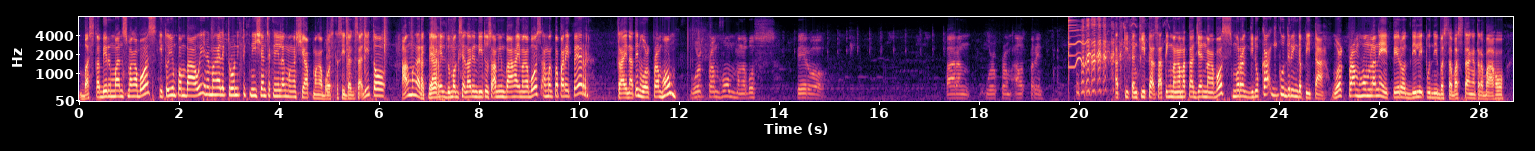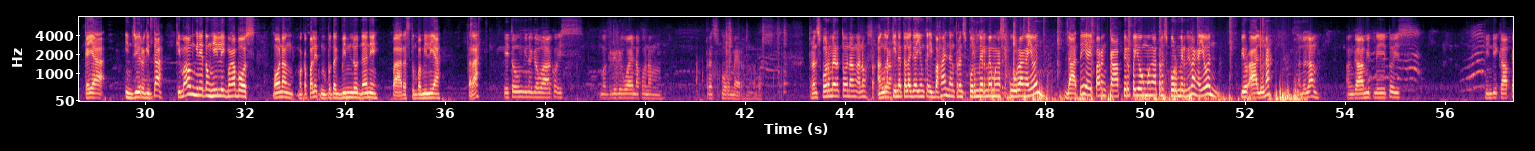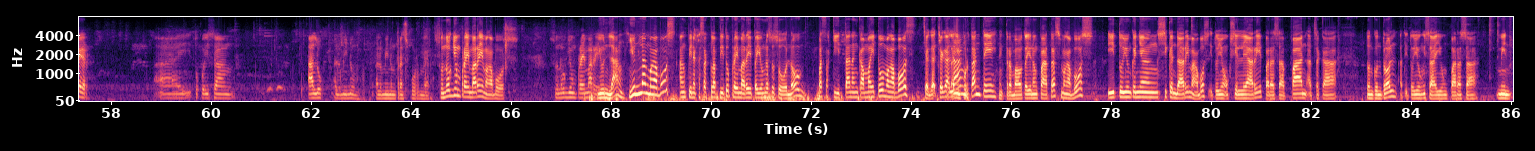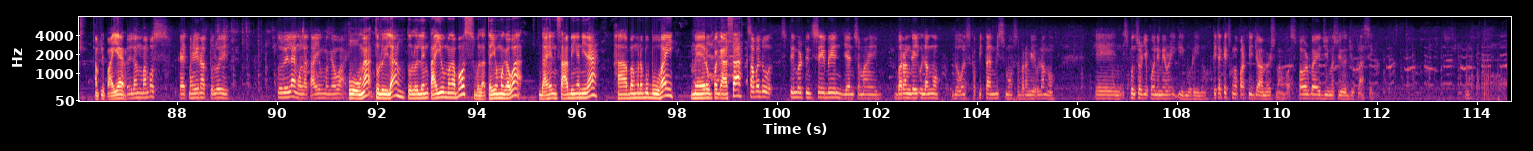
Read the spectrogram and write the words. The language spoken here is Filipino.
Basta Birmans mga boss, ito yung pambawi ng mga electronic technician sa kanilang mga shop mga boss kasi dagsa dito ang mga repair. At dahil dumagsa na rin dito sa aming bahay mga boss ang magpaparepair, try natin work from home. Work from home mga boss, pero parang work from out pa rin. At kitang-kita sa ating mga mata dyan mga boss, murag giduka gikod ring dapita. Work from home lang eh, pero dili po ni basta-basta nga trabaho. Kaya enjoy ra gid ta. Kimaom ginitong hilig mga boss. Mao nang makapalit maputag binlod na ni para sa tong pamilya. Tara. Itong ginagawa ko is magre-rewind ako ng transformer mga boss. Transformer to ng ano, Sakura. Ang laki na talaga yung kaibahan ng transformer ng mga Sakura ngayon. Dati ay parang copper pa yung mga transformer nila ngayon. Pure alo na. Ano lang, ang gamit nito is hindi copper. Ay ito po isang alo, aluminum, aluminum transformer. Sunog yung primary mga boss. Sunog yung primary. Yun lang. Yun lang mga boss. Ang pinakasaklap dito primary pa yung nasusunog. Pasakita ng kamay to mga boss. Tiyaga-tiyaga lang. Ang importante, nagtrabaho tayo ng patas mga boss. Ito yung kanyang secondary mga boss. Ito yung auxiliary para sa pan at saka tone control. At ito yung isa yung para sa main amplifier. Tuloy lang mga boss. Kahit mahirap, tuloy. Tuloy lang, wala tayong magawa. Oo nga, tuloy lang. Tuloy lang tayo mga boss. Wala tayong magawa. Dahil sabi nga nila, habang nabubuhay, merong pag-asa. Sabado, September 27, dyan sa may Barangay Ulango. Dool sa kapitan mismo sa Barangay Ulango. And sponsor niyo po ni Mayor Igig Moreno. Kita-kits mga party jammers mga boss. Powered by G Masuyo Classic.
